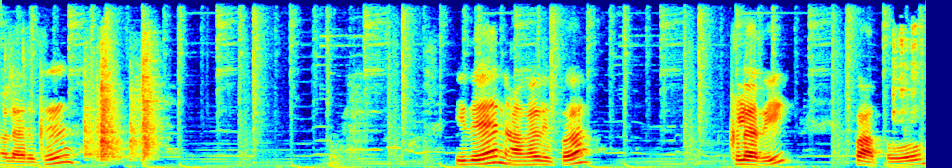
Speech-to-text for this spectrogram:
நல்லா இருக்கு. இதே நாங்கள் இப்போ கிளறி பார்ப்போம்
